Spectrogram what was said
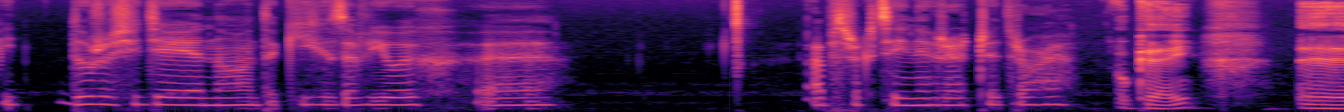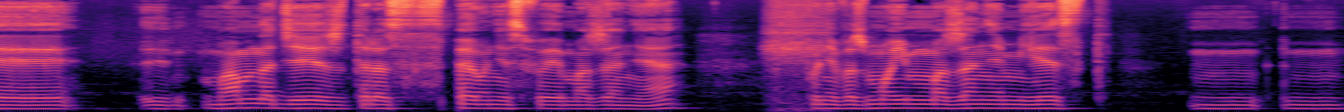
i dużo się dzieje, no, takich zawiłych, e, abstrakcyjnych rzeczy trochę. Okej. Y, y, Mam nadzieję, że teraz spełnię swoje marzenie, ponieważ moim marzeniem jest mm, mm,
